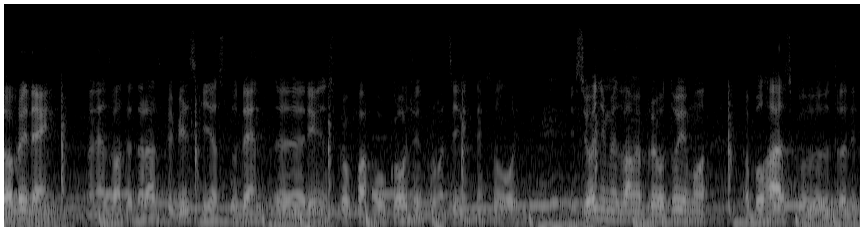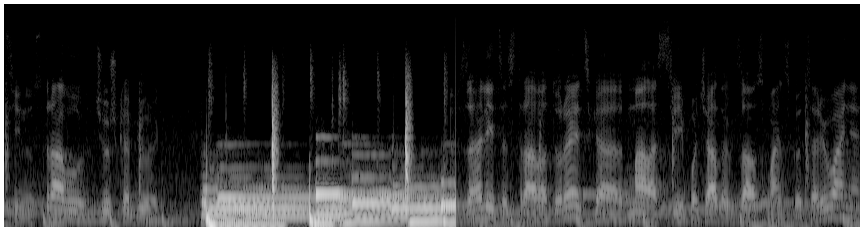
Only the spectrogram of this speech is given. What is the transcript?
Добрий день. Мене звати Тарас Бібільський, я студент е, Рівненського фахового коледжу інформаційних технологій. І сьогодні ми з вами приготуємо болгарську традиційну страву чушка бюрек. Взагалі це страва турецька, мала свій початок за османського царювання,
